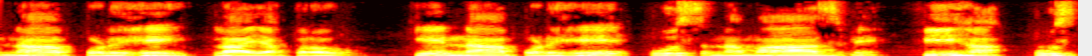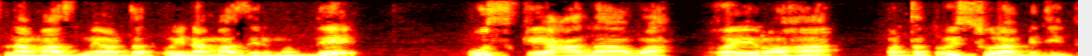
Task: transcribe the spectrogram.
ना पढ़े ला यकरऊ के ना पढ़े उस नमाज में फीहा उस नमाज में अर्थात ওই নামাজের মধ্যে उसके अलावा गैरहा অর্থাৎ ওই সূরা ব্যতীত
